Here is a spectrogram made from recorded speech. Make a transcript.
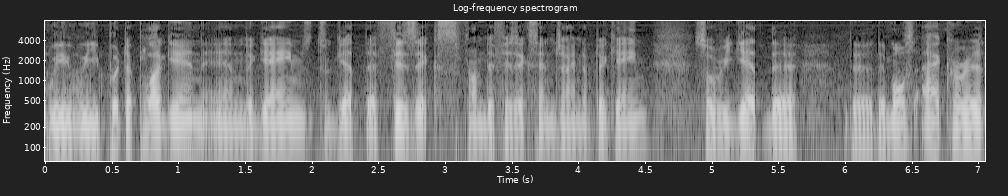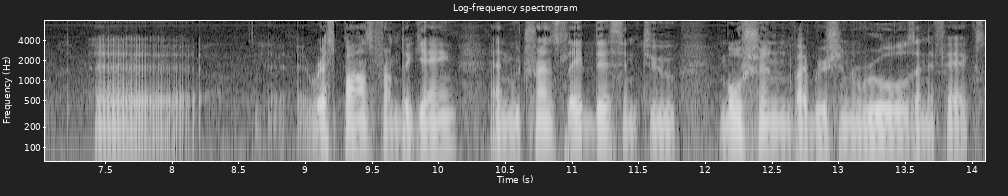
we we put a plugin in the games to get the physics from the physics engine of the game. So we get the the, the most accurate. Uh, response from the game and we translate this into motion vibration rules and effects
